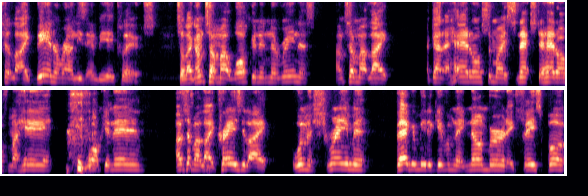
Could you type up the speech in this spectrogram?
to like being around these NBA players. So like I'm talking about walking in the arenas. I'm talking about like I got a hat on. Somebody snatched the hat off my head walking in. I'm talking about like crazy, like women screaming, begging me to give them their number, their Facebook,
